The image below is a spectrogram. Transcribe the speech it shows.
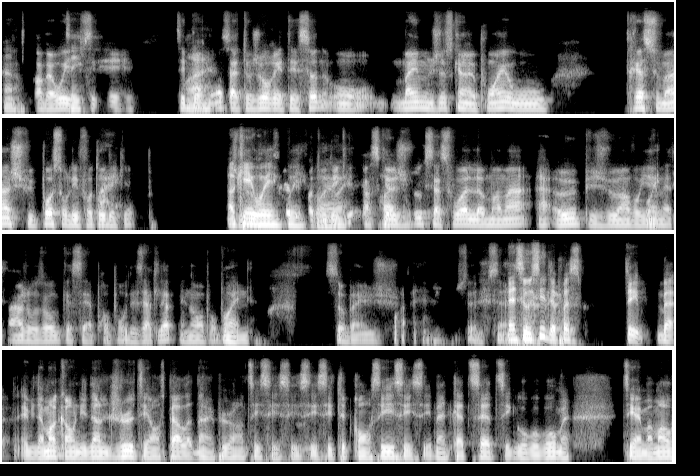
Hein, ah ben oui, c'est pour moi, ça a toujours été ça, même jusqu'à un point où très souvent, je ne suis pas sur les photos d'équipe. OK, oui, oui. Parce que je veux que ce soit le moment à eux, puis je veux envoyer un message aux autres que c'est à propos des athlètes, mais non à propos de nous. Ça, ben, c'est ben, aussi de ben, évidemment, quand on est dans le jeu, on se perd là-dedans un peu. Hein, c'est tout conseil, c'est 24-7, c'est go, go, go. Mais il y a un moment où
